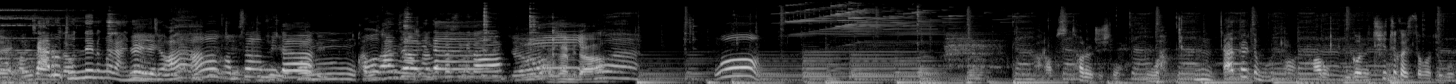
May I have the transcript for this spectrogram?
감사합니다. 따로 돈 내는 건 아니죠? 아, 아, 감사합니다. 음, 감사합니다. 잘 감사합니다. 감사합니다. 우와. 와. 랍스타를 주시네. 우와, 음, 따뜻할 때 먹어. 아, 바로. 이건 치즈가 있어가지고.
